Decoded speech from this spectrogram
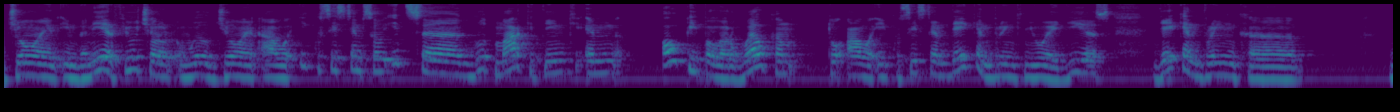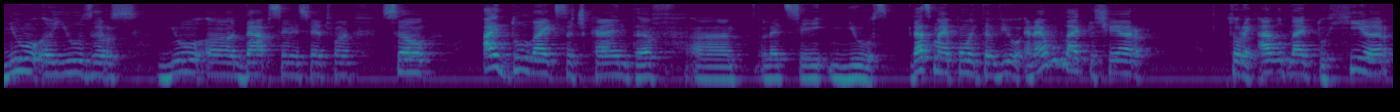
join in the near future will join our ecosystem. So it's a good marketing and all people are welcome to our ecosystem they can bring new ideas they can bring uh, new uh, users new uh, dapps and etc so i do like such kind of uh, let's say news. That's my point of view. And i would like to share sorry i would like to hear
